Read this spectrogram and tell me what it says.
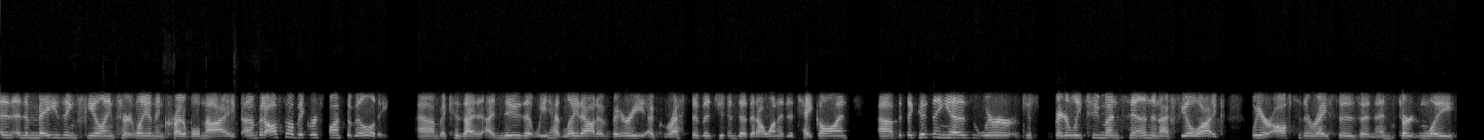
an, an amazing feeling, certainly an incredible night, um, but also a big responsibility um, because I, I knew that we had laid out a very aggressive agenda that I wanted to take on. Uh, but the good thing is we're just barely two months in, and I feel like we are off to the races and, and certainly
